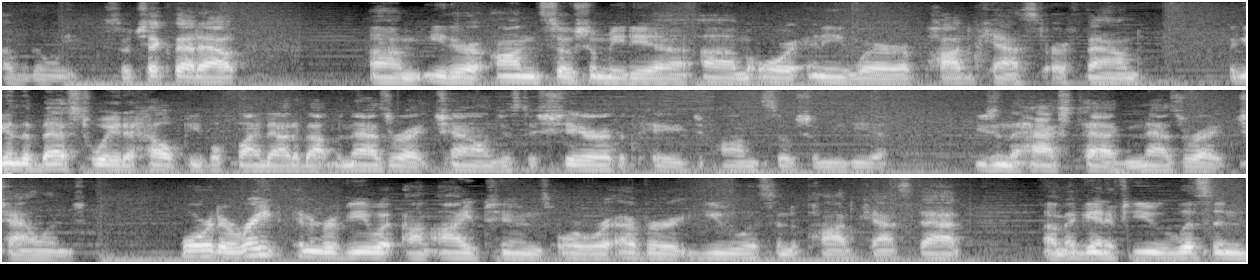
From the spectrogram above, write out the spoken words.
of the week. So check that out um, either on social media um, or anywhere podcasts are found. Again, the best way to help people find out about the Nazarite Challenge is to share the page on social media using the hashtag Nazarite Challenge or to rate and review it on iTunes or wherever you listen to podcasts at. Um, again, if you listen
